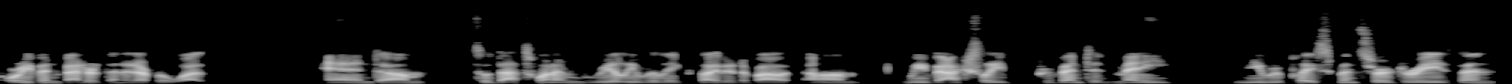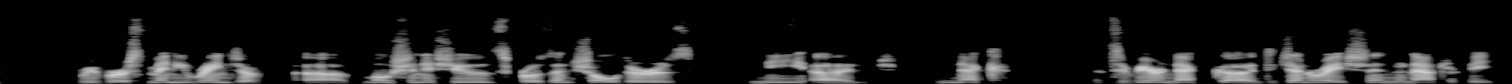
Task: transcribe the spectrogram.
or even better than it ever was. And um, so that's what I'm really, really excited about. Um, we've actually prevented many knee replacement surgeries and reversed many range of uh, motion issues, frozen shoulders, knee, uh, neck, severe neck uh, degeneration and atrophy.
